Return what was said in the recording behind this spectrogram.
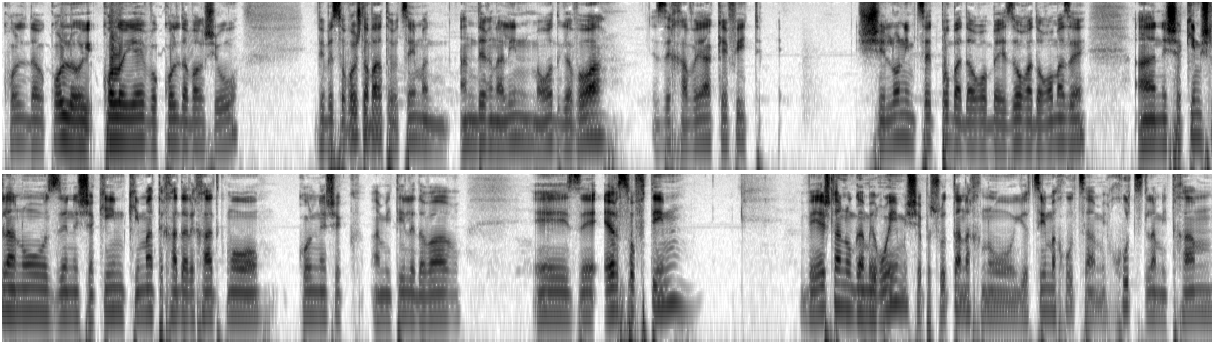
כל, דבר, כל, כל אויב או כל דבר שהוא, ובסופו של דבר אתה יוצא עם אנדרנלין מאוד גבוה. זה חוויה כיפית שלא נמצאת פה בדרום, באזור הדרום הזה. הנשקים שלנו זה נשקים כמעט אחד על אחד, כמו כל נשק אמיתי לדבר. אה, זה איירסופטים, ויש לנו גם אירועים שפשוט אנחנו יוצאים החוצה, מחוץ למתחם,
